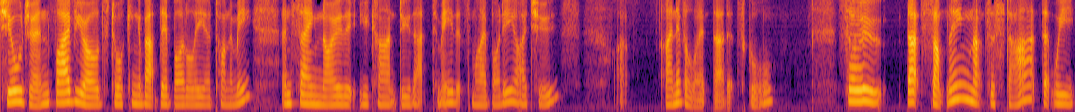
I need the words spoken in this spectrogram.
children, five year olds, talking about their bodily autonomy and saying, No, that you can't do that to me. That's my body. I choose. I, I never learnt that at school. So that's something, that's a start that we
